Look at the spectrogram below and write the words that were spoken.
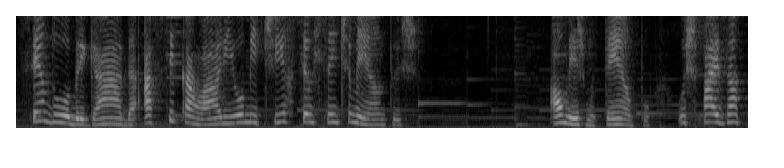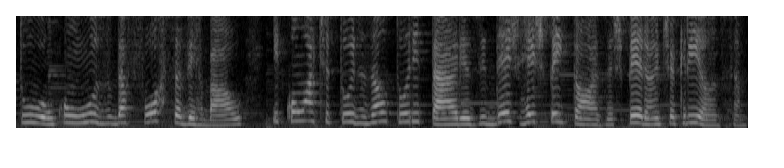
sendo obrigada a se calar e omitir seus sentimentos. Ao mesmo tempo, os pais atuam com o uso da força verbal e com atitudes autoritárias e desrespeitosas perante a criança.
